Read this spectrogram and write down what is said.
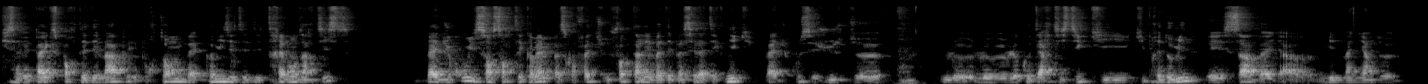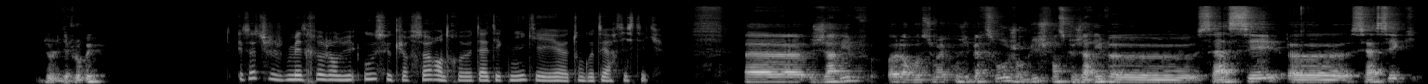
qui savaient pas exporter des maps et pourtant, ben, comme ils étaient des très bons artistes, ben, du coup ils s'en sortaient quand même parce qu'en fait une fois que tu arrives à dépasser la technique, ben, du coup c'est juste le, côté artistique qui, prédomine et ça, il y a mille manières de le développer. Et toi, tu mettrais aujourd'hui où ce curseur entre ta technique et euh, ton côté artistique? Euh, J'arrive, alors sur mes projets perso aujourd'hui, je pense que j'arrive, euh, c'est assez, assez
